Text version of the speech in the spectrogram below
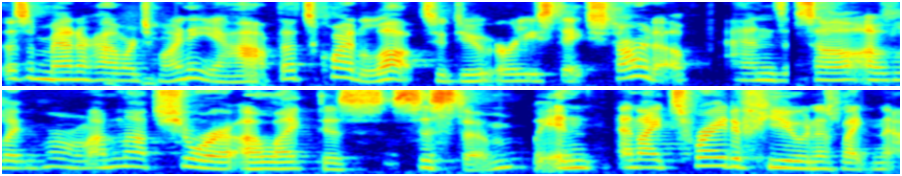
doesn't matter how much money you have. That's quite a lot to do early stage startup. And so I was like, hmm, I'm not sure I like this system. And, and I tried a few and I was like, nah,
